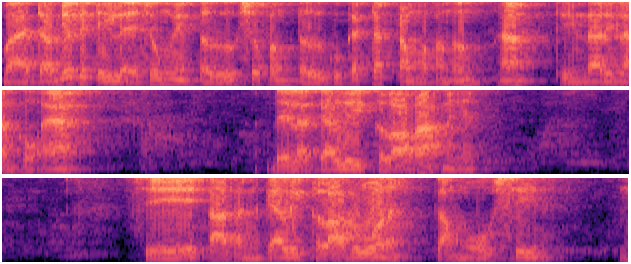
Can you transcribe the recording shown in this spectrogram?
Và cho biết cái tỷ lệ số nguyên tử, số phân tử của các chất trong một phản ứng, ha. Thì chúng ta đi làm câu A. Đây là kali chlorat này em. Sẽ tạo thành kali chlorua này, cộng oxy này. Ừ.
